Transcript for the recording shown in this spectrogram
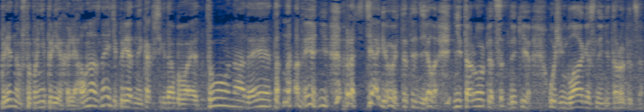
преданным, чтобы они приехали. А у нас, знаете, преданные, как всегда бывает, то надо, это надо, и они растягивают это дело, не торопятся, такие очень благостные, не торопятся.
